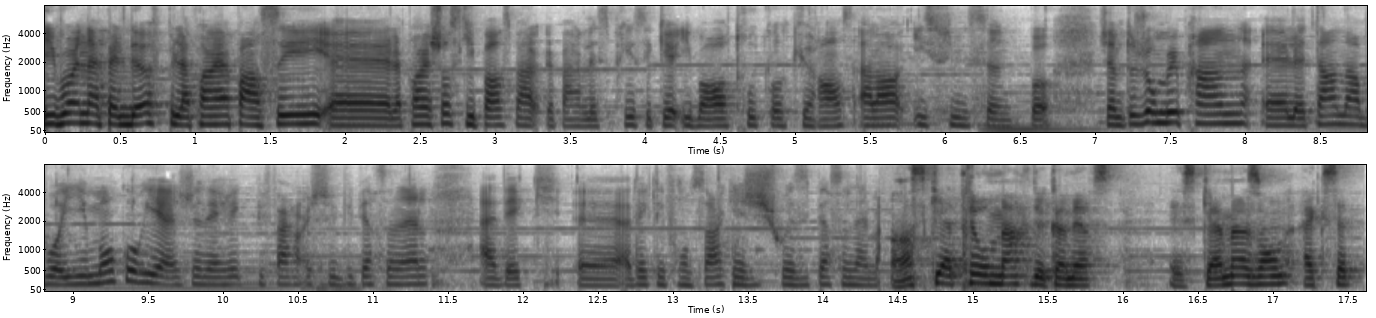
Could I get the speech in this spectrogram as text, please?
Ils voient un appel d'offres, puis la première pensée, euh, la première chose qui passe par, l'esprit, c'est qu'il va y avoir trop de concurrence, alors ils ne soumissionnent pas. J'aime toujours mieux prendre euh, le temps d'envoyer mon courriel générique puis faire un suivi personnel avec, euh, avec les fournisseurs que j'ai choisis personnellement. En ce qui a trait aux marques de commerce, est-ce qu'Amazon accepte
